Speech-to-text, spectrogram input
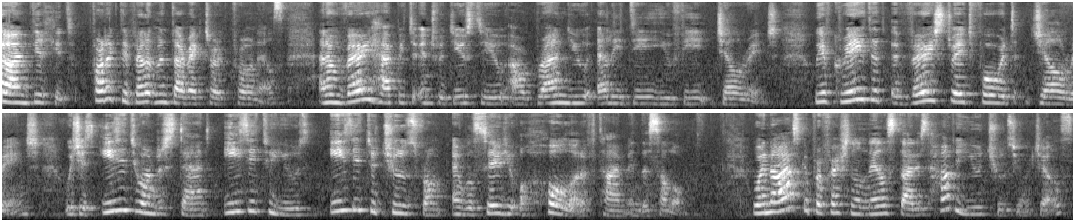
Hello, I'm Birgit, Product Development Director at ProNails, and I'm very happy to introduce to you our brand new LED UV gel range. We have created a very straightforward gel range, which is easy to understand, easy to use, easy to choose from, and will save you a whole lot of time in the salon. When I ask a professional nail stylist, how do you choose your gels?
